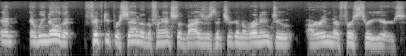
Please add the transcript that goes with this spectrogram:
And and we know that 50% of the financial advisors that you're going to run into are in their first three years.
